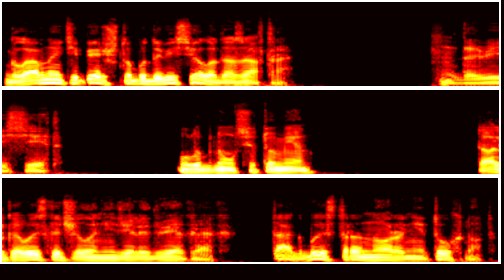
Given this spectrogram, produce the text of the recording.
Главное теперь, чтобы довисело до завтра». «Довисит», — улыбнулся Тумен. «Только выскочила недели две как. Так быстро норы не тухнут».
